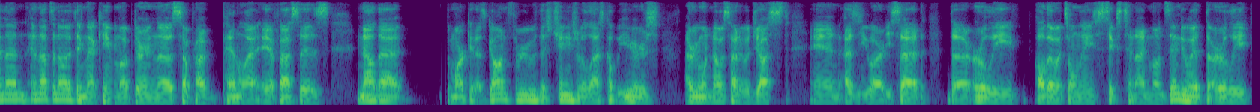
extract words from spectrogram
and then and that's another thing that came up during the subprime panel at AFS is now that the market has gone through this change over the last couple years, everyone knows how to adjust. And as you already said, the early, although it's only six to nine months into it, the early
